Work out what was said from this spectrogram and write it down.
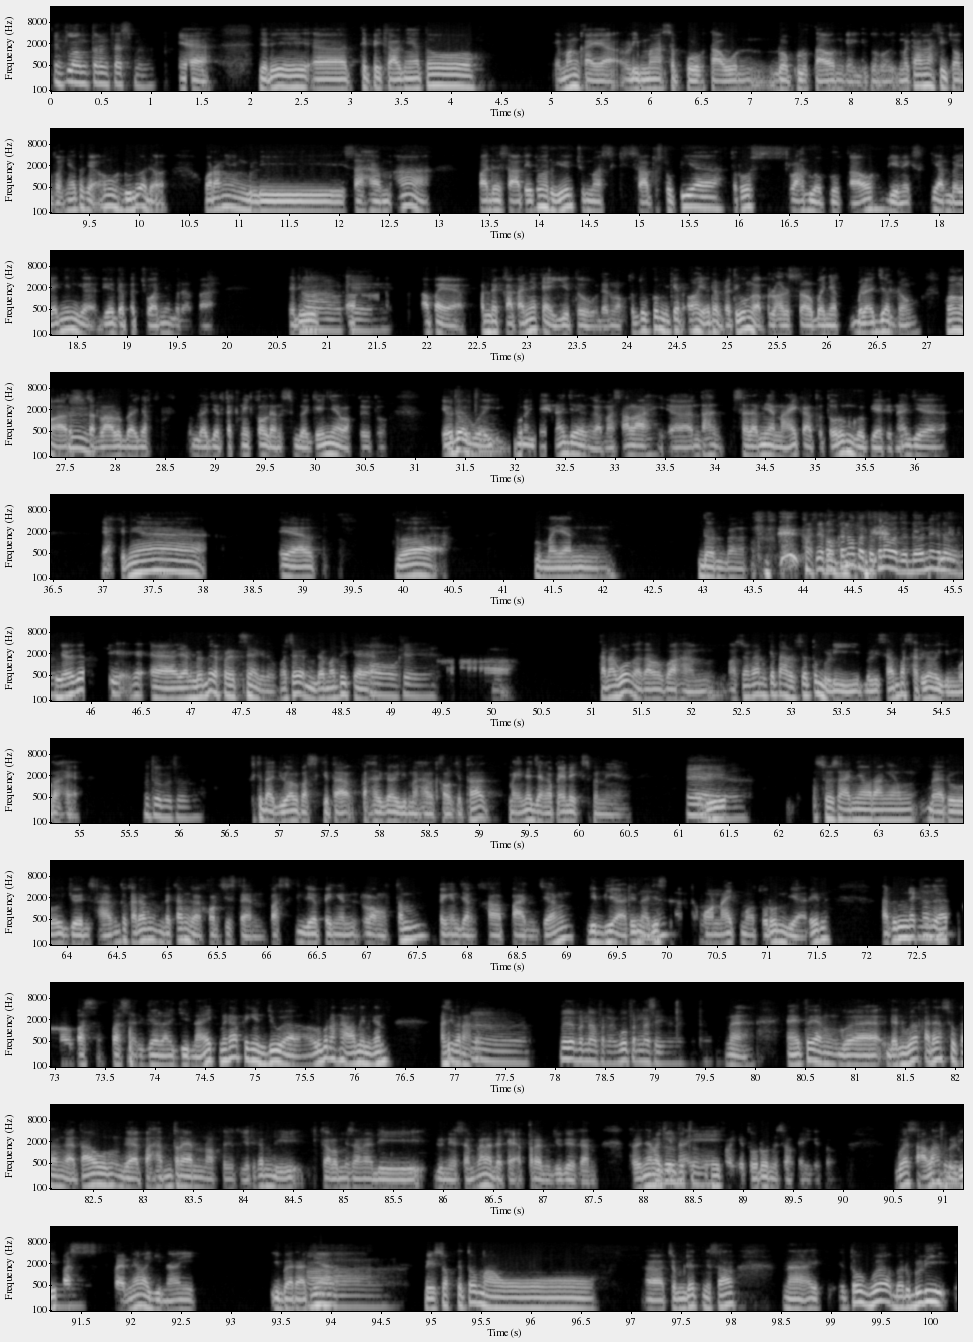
In- Long term investment. ya. Jadi eh, tipikalnya tuh emang kayak 5, 10 tahun, 20 tahun kayak gitu loh. Mereka ngasih contohnya tuh kayak oh dulu ada orang yang beli saham A pada saat itu harganya cuma 100 rupiah, terus setelah 20 tahun di next sekian bayangin nggak dia dapat cuannya berapa. Jadi Ah eh, apa ya pendekatannya kayak gitu. Dan waktu itu gue mikir oh ya udah berarti gue nggak perlu harus terlalu banyak belajar dong. Gue nggak harus Hmm. terlalu banyak belajar teknikal dan sebagainya waktu itu. Ya udah gue gue iyain aja nggak masalah. Ya, entah sahamnya naik atau turun gue biarin aja. Ya akhirnya ya gue lumayan down banget maksudnya Oh rugi kenapa tuh? Kenapa tuh? Daunnya kenapa tuh? ya udah, eh, yang down tuh average-nya gitu maksudnya udah mati kayak Oh oke. eh, karena gue nggak terlalu paham maksudnya kan kita harusnya tuh beli beli saham pas harga lagi murah ya Betul betul. Terus kita jual pas kita pas harga lagi mahal kalau kita mainnya jangka pendek sebenarnya Iya jadi iya. susahnya orang yang baru join saham itu kadang mereka nggak konsisten pas dia pengen long term pengen jangka panjang dibiarin aja Hmm. mau naik mau turun biarin tapi mereka Hmm. nggak kalau pas pas harga lagi naik mereka pengen jual lu pernah ngalamin kan pasti pernah Hmm. Bener pernah pernah. Gue pernah sih. nah nah itu yang gue dan gue kadang suka nggak tahu nggak paham tren waktu itu jadi kan di kalau misalnya di dunia saham kan ada kayak tren juga kan trennya lagi Betul betul. naik lagi turun misal kayak gitu gue salah Betul. beli pas trennya lagi naik ibaratnya Ah. besok itu mau eh, cemdet misal nah itu gue baru beli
